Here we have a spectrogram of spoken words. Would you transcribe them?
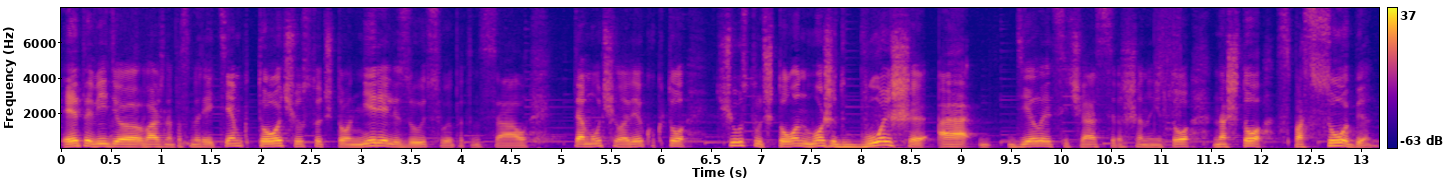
Это видео важно посмотреть тем, кто чувствует, что он не реализует свой потенциал, тому человеку, кто чувствует, что он может больше, а делает сейчас совершенно не то, на что способен.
